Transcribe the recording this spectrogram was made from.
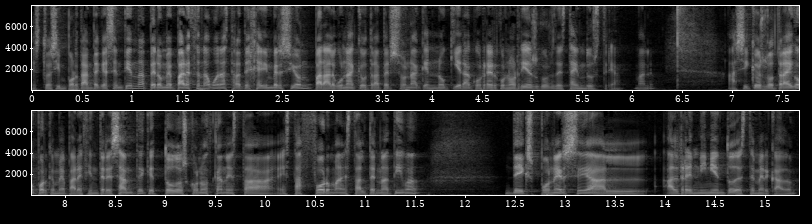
Esto es importante que se entienda, pero me parece una buena estrategia de inversión para alguna que otra persona que no quiera correr con los riesgos de esta industria, ¿vale? Así que os lo traigo porque me parece interesante que todos conozcan esta, esta forma, esta alternativa de exponerse al, rendimiento de este mercado.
